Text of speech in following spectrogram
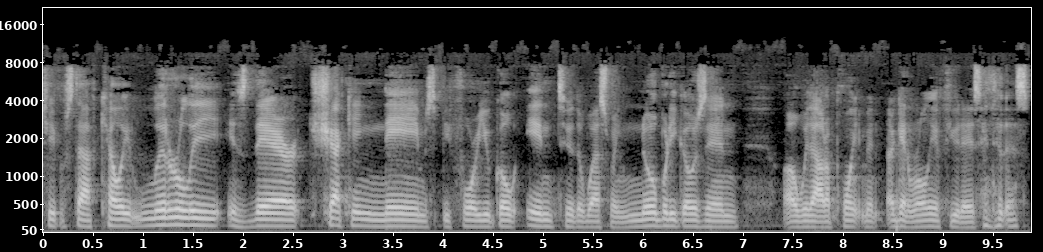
Chief of Staff Kelly, literally is there checking names before you go into the West Wing. Nobody goes in uh, without appointment. Again, we're only a few days into this,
